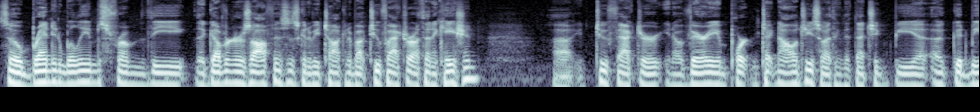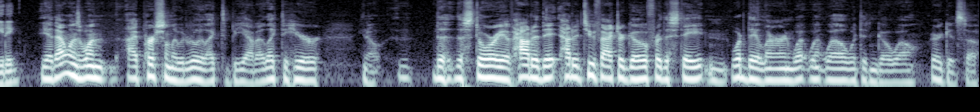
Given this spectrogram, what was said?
So Brandon Williams from the the governor's office is going to be talking about two factor authentication uh, two factor, you know, very important technology. So I think that that should be a, a, good meeting. Yeah, that one's one I personally would really like to be at. I'd like to hear, you know, the the story of how did they how did two factor go for the state and what did they learn, what went well, what didn't go well. Very good stuff.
